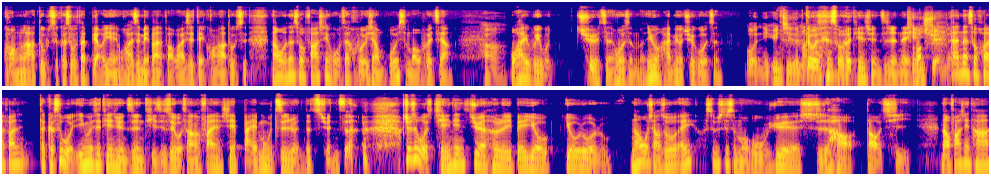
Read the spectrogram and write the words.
狂拉肚子，可是我在表演，我还是没办法，我还是得狂拉肚子。然后我那时候发现，我在回想我为什么我会这样，啊，我还以为我确诊或者什么，因为我还没有确过诊。哇，你运气这么对，好我，是所谓天选之人那一挂天选的，但那时候后来发现，可是我因为是天选之人体质，所以我常常犯一些白目之人的选择。就是我前一天居然喝了一杯优优若乳，然后我想说，哎，是不是什么五月十号到期？然后发现它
